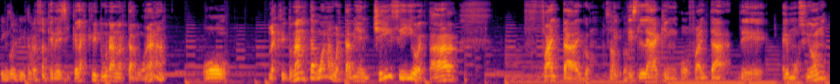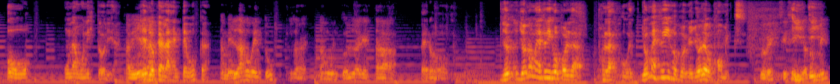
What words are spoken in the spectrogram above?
bien Pero eso quiere decir que la escritura no está buena. O la escritura no está buena, o está bien cheesy, o está. Falta algo. Exacto. Es lacking, o falta de emoción, o una buena historia. También, ¿Qué es la, lo que la gente busca? también la juventud, tú ¿sabes? La juventud es la que está... Pero. Yo, no- yo no me rijo por la, por la juventud. Yo me rijo porque yo leo cómics. Ok, sí, sí, Y- yo y- también.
